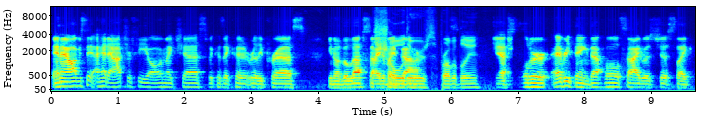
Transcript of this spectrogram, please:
And I obviously I had atrophy all in my chest because I couldn't really press. You know, the left side Shoulders, of my. Shoulders, probably. Yeah, shoulder, everything. That whole side was just like,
